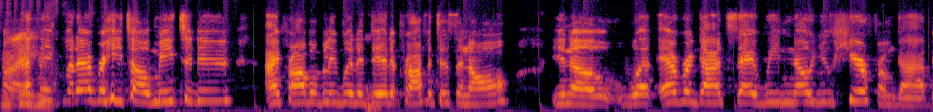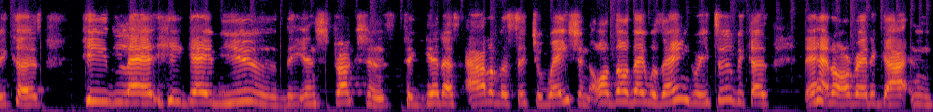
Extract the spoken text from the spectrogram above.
Right. I think whatever he told me to do, I probably would have did it, prophetess and all. You know, whatever God said, we know you hear from God because he led he gave you the instructions to get us out of a situation although they was angry too because they had already gotten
